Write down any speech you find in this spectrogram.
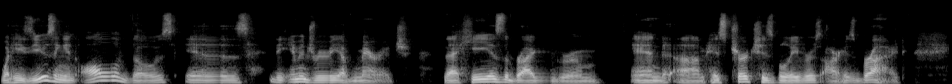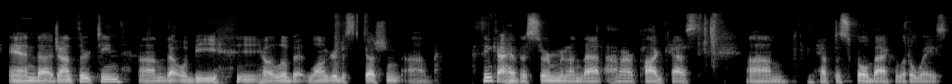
What he's using in all of those is the imagery of marriage, that he is the bridegroom and um, his church, his believers, are his bride. And uh, John 13, um, that will be you know a little bit longer discussion. Um, I think I have a sermon on that on our podcast. Um, have to scroll back a little ways.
